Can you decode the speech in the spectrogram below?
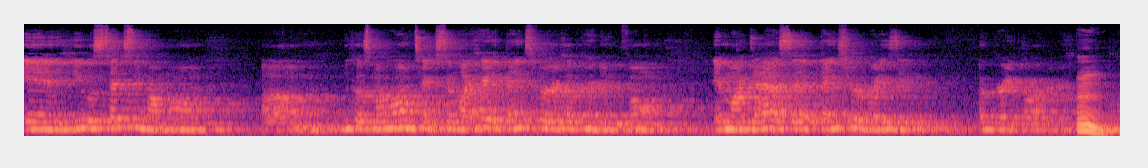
And he was texting my mom um, because my mom texted him like, hey, thanks for helping her get a phone. And my dad said, thanks for raising a great daughter. Mm.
